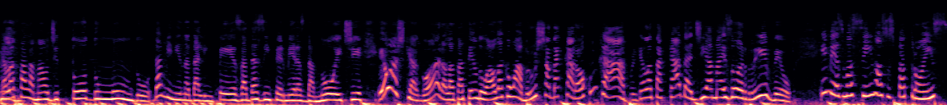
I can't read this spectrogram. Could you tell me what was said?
Hum. Ela fala mal de todo mundo. Da menina da limpeza, das enfermeiras da noite. Eu acho que agora ela tá tendo aula com a bruxa da Carol com K, porque ela tá cada dia mais horrível. E mesmo assim, nossos patrões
